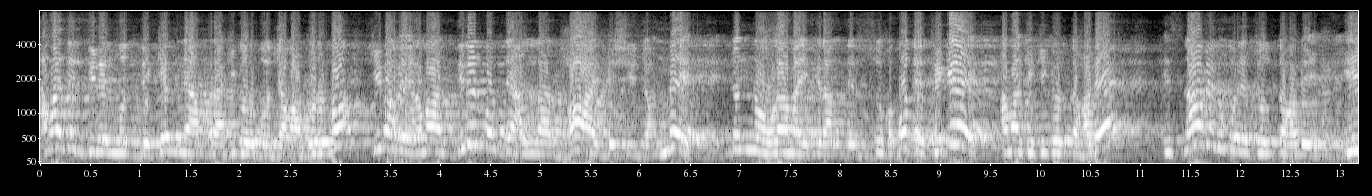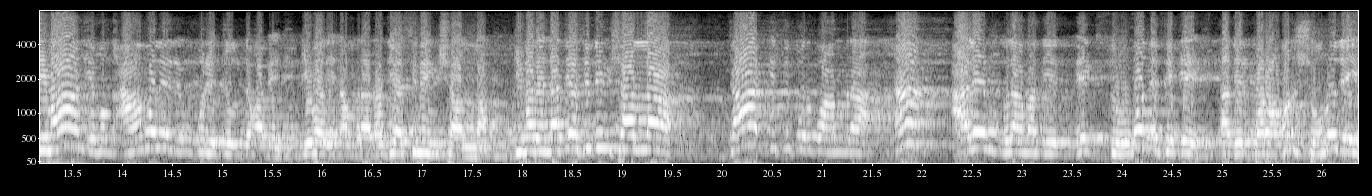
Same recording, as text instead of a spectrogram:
আমাদের দিলের মধ্যে কেমনে আমরা কি করব, জমা করব? কীভাবে আমার দিলের মধ্যে আল্লাহর ভয় বেশি জন্মে? জন্য ওলামাই গ্রামদের সুহবতে থেকে আমাকে কি করতে হবে? ইসলামের উপরে চলতে হবে ইমান এবং আমলের উপরে চলতে হবে। কি বলেন আমরা রাজি আছি না ইনশাআল্লাহ? কি বলেন রাজি আছি তো ইনশাআল্লাহ? যা কিছু করব আমরা হ্যাঁ? আলেম ওলামাদের এক সোহবতে থেকে তাদের পরামর্শ অনুযায়ী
